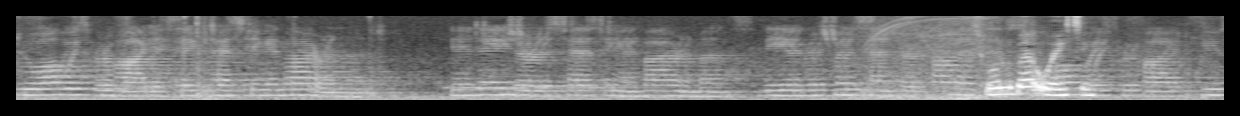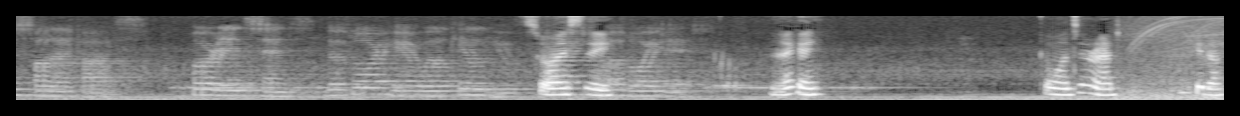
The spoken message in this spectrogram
to always provide a safe testing environment. In dangerous testing environments, the Enrichment Center promises all about to waiting. always provide useful advice. For instance, the floor here will kill you. So I see. Okay. Come on, turn around. Get done.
